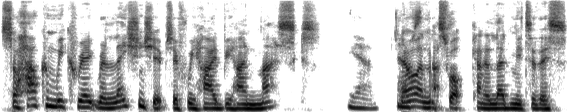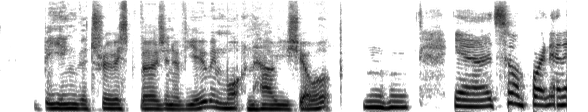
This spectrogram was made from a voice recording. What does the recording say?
So, how can we create relationships if we hide behind masks? Yeah. You know, and that's what kind of led me to this being the truest version of you in what and how you show up. Mm-hmm. Yeah, it's so important, and,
